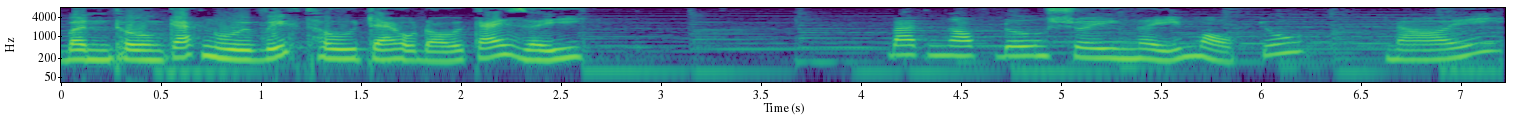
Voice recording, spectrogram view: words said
Bình thường các người viết thư trao đổi cái gì? Bạch Ngọc Đường suy nghĩ một chút, nói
